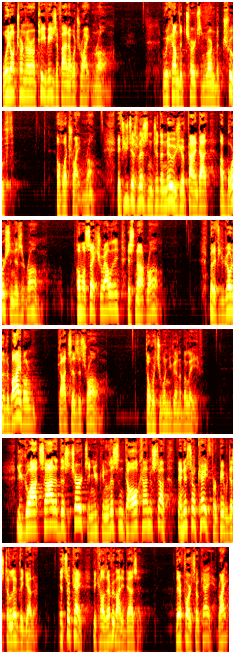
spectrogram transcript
We don't turn on our TVs to find out what's right and wrong. We come to church and learn the truth of what's right and wrong. If you just listen to the news, you'll find out abortion isn't wrong. Homosexuality, it's not wrong. But if you go to the Bible, God says it's wrong. So which one are you going to believe? You go outside of this church and you can listen to all kind of stuff, and it's okay for people just to live together. It's okay because everybody does it. Therefore, it's okay, right?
